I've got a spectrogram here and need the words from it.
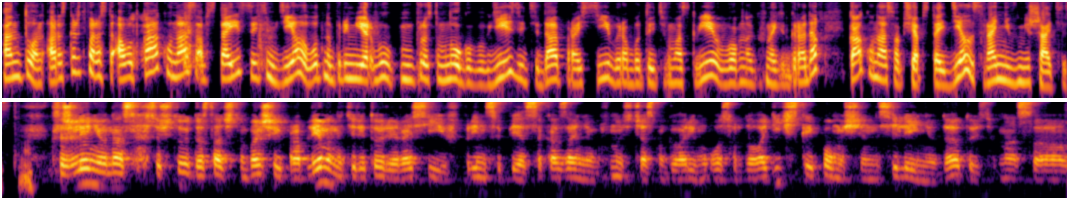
Антон, а расскажите, пожалуйста, а вот как у нас обстоит с этим дело? Вот, например, вы просто много ездите, да, по России, вы работаете в Москве, во многих-многих городах. Как у нас вообще обстоит дело с ранним вмешательством? К сожалению, у нас существуют достаточно большие проблемы на территории России, в принципе, с оказанием, ну, сейчас мы говорим о сурдологической помощи населению, да, то есть у нас а,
